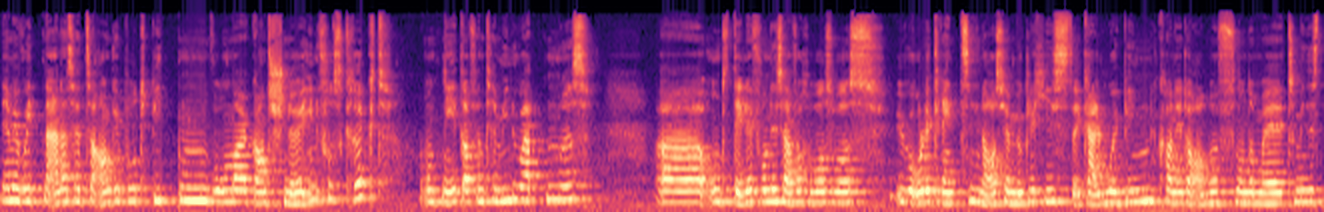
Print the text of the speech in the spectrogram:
Ja, wir wollten einerseits ein Angebot bieten, wo man ganz schnell Infos kriegt und nicht auf einen Termin warten muss. Äh, und Telefon ist einfach was, was über alle Grenzen hinaus ja möglich ist. Egal wo ich bin, kann ich da anrufen und einmal zumindest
